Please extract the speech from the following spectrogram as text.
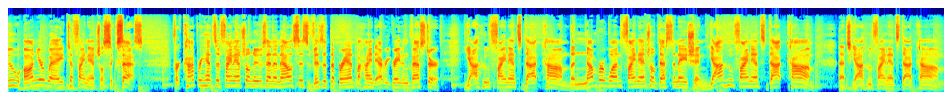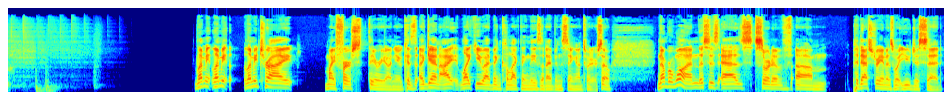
on your way to financial success. For comprehensive financial news and analysis, visit the brand behind every great investor, yahoofinance.com, the number one financial destination, yahoofinance.com. That's yahoofinance.com. Let me let me let me try my first theory on you because again, I like you, I've been collecting these that I've been seeing on Twitter. So, number one, this is as sort of um, pedestrian as what you just said.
